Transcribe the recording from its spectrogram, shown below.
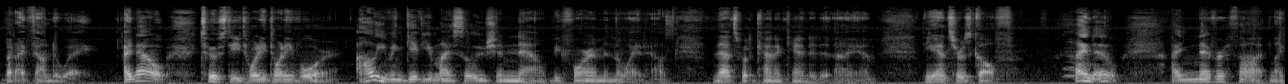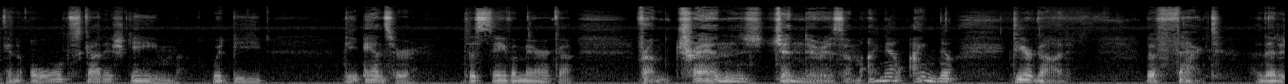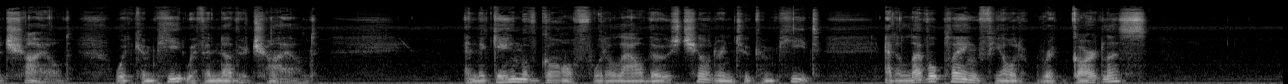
But I found a way. I know, Toasty 2024. I'll even give you my solution now before I'm in the White House. That's what kind of candidate I am. The answer is golf. I know. I never thought like an old Scottish game would be the answer to save America from transgenderism. I know, I know. Dear God, the fact that a child would compete with another child and the game of golf would allow those children to compete at a level playing field regardless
